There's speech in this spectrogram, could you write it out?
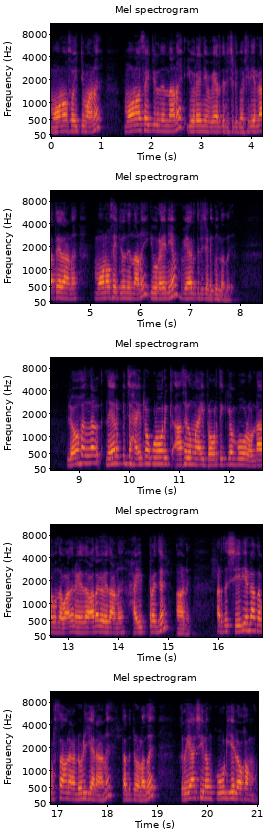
മോണോസൈറ്റുമാണ്. മോണോസൈറ്റിൽ നിന്നാണ് യുറേനിയം വേർതിരിച്ചെടുക്കുന്നത്. ശരിയല്ലാത്ത ഏതാണ് മോണോസൈറ്റിൽ നിന്നാണ് യുറേനിയം വേർതിരിച്ചെടുക്കുന്നത്. ലോഹങ്ങൾ നേർപ്പിച്ച ഹൈഡ്രോക്ലോറിക് ആസിഡുമായി പ്രവർത്തിക്കുമ്പോൾ ഉണ്ടാകുന്ന വാതന വാതകം ഏതാണ്? ഹൈഡ്രജൻ ആണ്. അടുത്ത് ശരിയല്ലാത്ത പ്രസ്താവന കണ്ടുപിടിക്കാനാണ് തന്നിട്ടുള്ളത്. ക്രിയാശീലം കൂടിയ ലോഹം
